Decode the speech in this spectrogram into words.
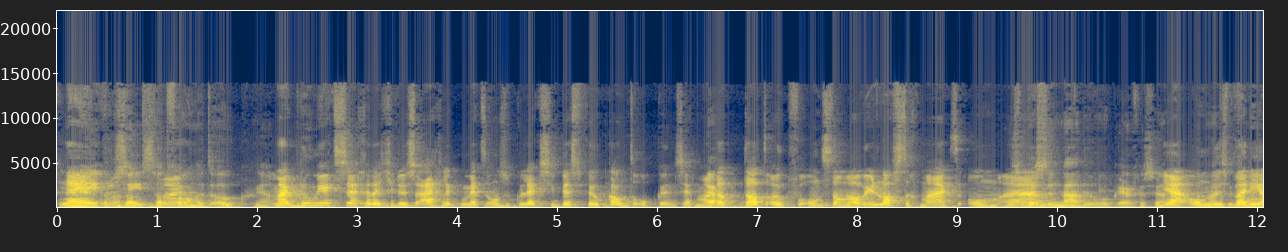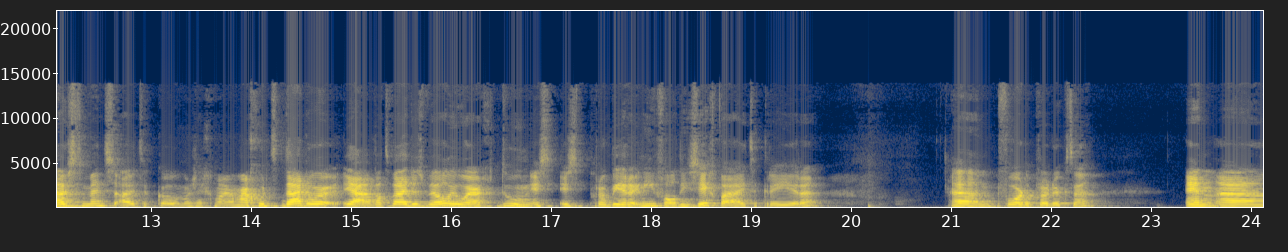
Nee, merken. precies. Dat, dat maar... verandert ook. Ja. Maar ik bedoel meer te zeggen dat je dus eigenlijk met onze collectie best veel kanten op kunt, zeg maar. Dat dat ook voor ons dan wel weer lastig maakt om... Dat is best ehm, een nadeel ook ergens. Hè? Ja, om dus bij de juiste mensen uit te komen, zeg maar. Maar goed, daardoor, ja, wat wij dus wel heel erg doen, is, is proberen in ieder geval die zichtbaarheid te creëren ehm, voor de producten. En eh,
